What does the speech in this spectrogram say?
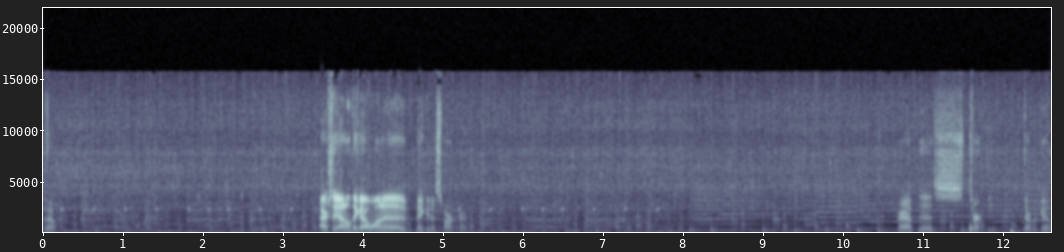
So. Actually, I don't think I want to make it a smart grabber. Grab this turkey. There we go.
